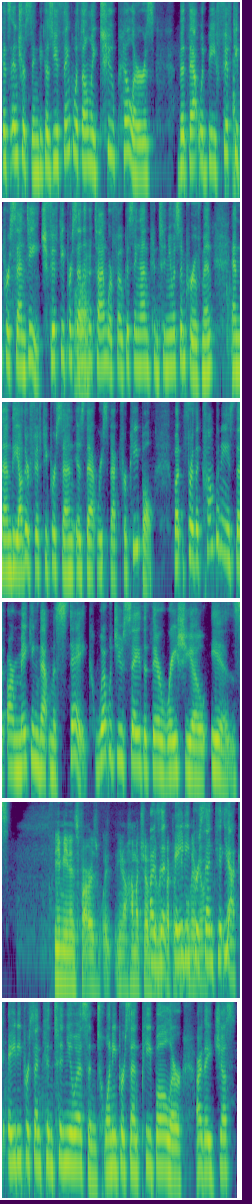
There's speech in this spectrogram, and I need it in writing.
It's interesting because you think with only two pillars that that would be 50% each. 50% right. of the time we're focusing on continuous improvement and then the other 50% is that respect for people. But for the companies that are making that mistake, what would you say that their ratio is? You mean as far as you know how much of the respect for eighty percent? Yeah, eighty percent continuous and twenty percent people, or are they just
